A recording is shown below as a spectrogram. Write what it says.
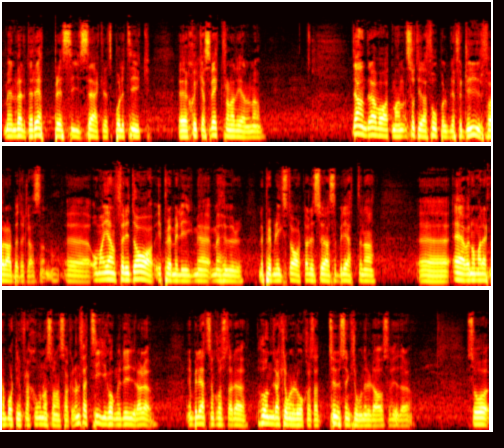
med en väldigt repressiv säkerhetspolitik eh, skickas väck från arenorna. Det andra var att man såg till att fotboll blev för dyr för arbetarklassen. Eh, om man jämför idag i Premier League med, med hur, när Premier League startade så är alltså biljetterna, eh, även om man räknar bort inflation och sådana saker, ungefär tio gånger dyrare. En biljett som kostade 100 kronor då kostar 1000 kronor idag och så vidare. Så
